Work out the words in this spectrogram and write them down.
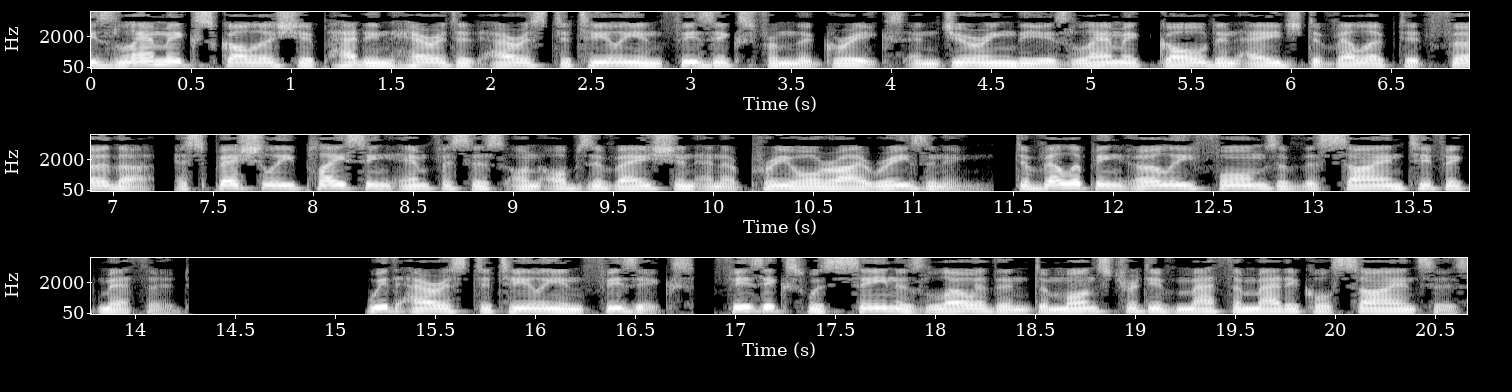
Islamic scholarship had inherited Aristotelian physics from the Greeks and during the Islamic Golden Age developed it further, especially placing emphasis on observation and a priori reasoning, developing early forms of the scientific method. With Aristotelian physics, physics was seen as lower than demonstrative mathematical sciences,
